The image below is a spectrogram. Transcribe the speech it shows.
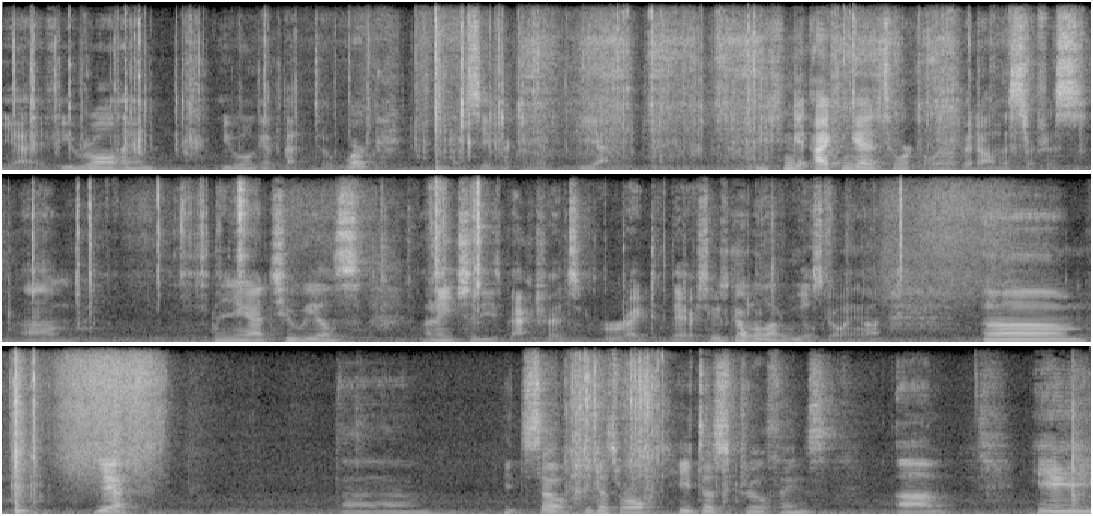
yeah, if you roll him, you will get that to work. Let's see if I can get, yeah. You can get, I can get it to work a little bit on the surface. Um, then you got two wheels on each of these back treads right there. So he's got a lot of wheels going on. Um, yeah, um, so he does roll. He does drill things. Um, he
